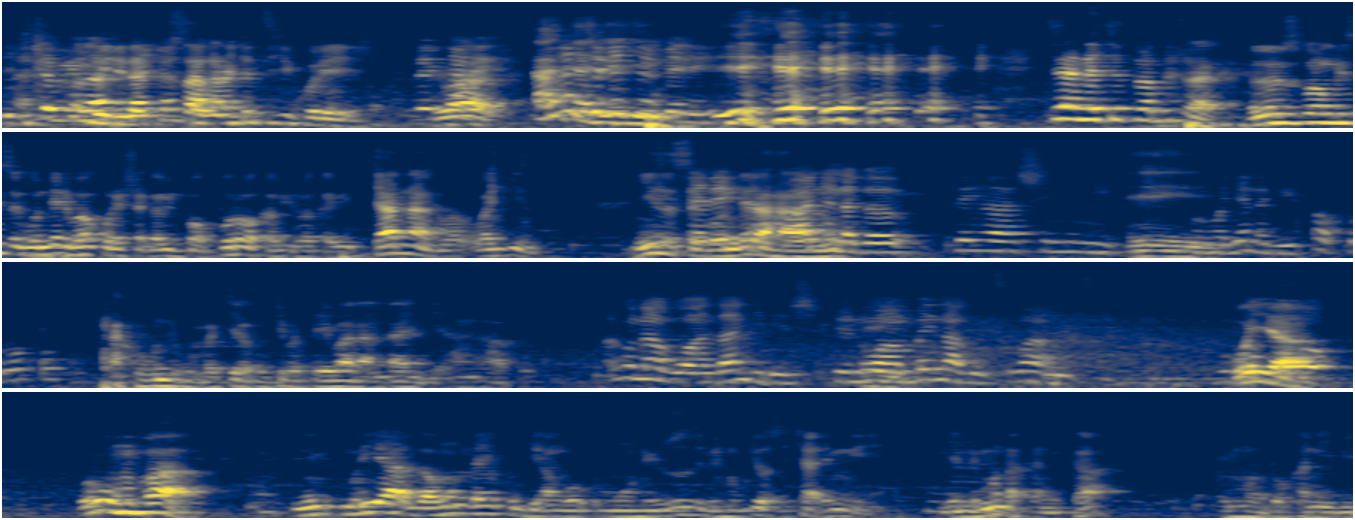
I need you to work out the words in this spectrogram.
iki cyo mo imbere na cyo usanga na cyo tugikoresha kiriya na cyo tuba dushaka uzi ko muri segonderi bakoreshaga ibipapuro bakabi bakabi cyane ntabwo wagize nize segonderi ahantu ariko ubundi kuva kera kuki batari barandangiye aha ngaha koko ariko ntabwo wandangirije ibintu wambaye ntabwo bisobanutse Oya. Urumva muri ya. Gahunda yo kugira ngo umuntu yuzuze ibintu byose icyarimwe ngenda ndimo ndakanika imodoka n'ibi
